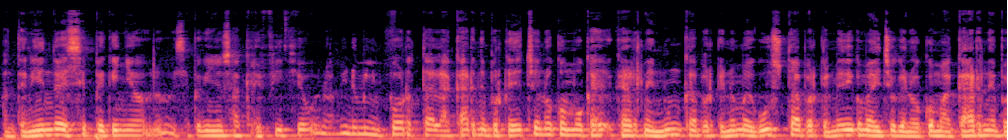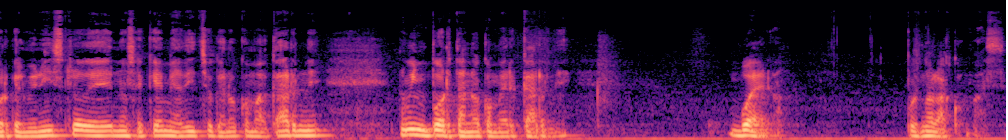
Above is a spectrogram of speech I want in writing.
manteniendo ese pequeño, ese pequeño sacrificio. Bueno, a mí no me importa la carne, porque de hecho no como carne nunca, porque no me gusta, porque el médico me ha dicho que no coma carne, porque el ministro de no sé qué me ha dicho que no coma carne. No me importa no comer carne. Bueno, pues no la comas.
